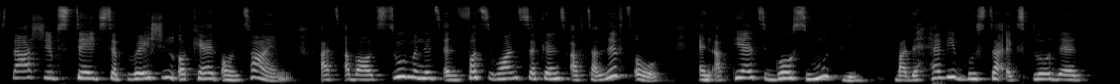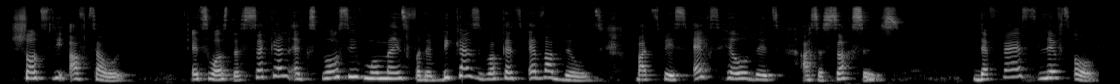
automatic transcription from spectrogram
Starship stage separation occurred on time at about 2 minutes and 41 seconds after liftoff and appeared to go smoothly, but the heavy booster exploded shortly afterward. It was the second explosive moment for the biggest rocket ever built, but SpaceX hailed it as a success. The first liftoff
